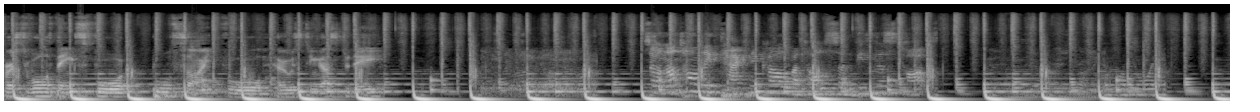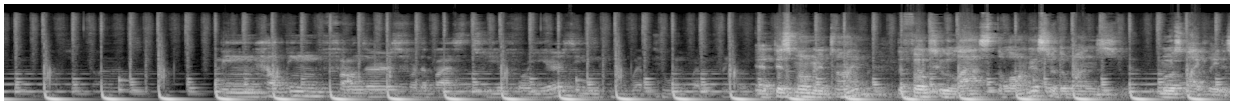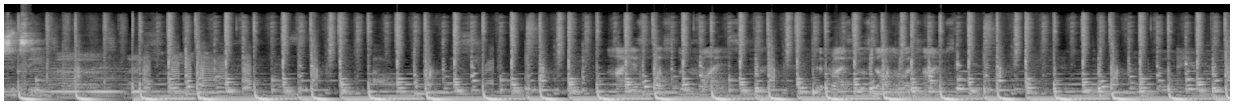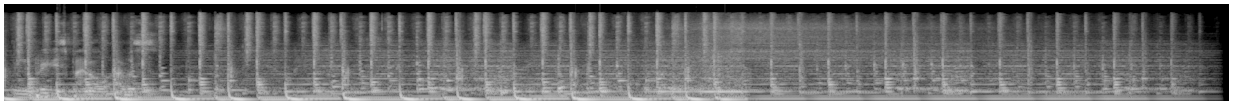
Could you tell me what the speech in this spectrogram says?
first of all, thanks for Poolside for hosting us today. So, not only technical, but also business talks. I've been helping founders for the past three or four years in At this moment in time, the folks who last the longest are the ones most likely to succeed.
